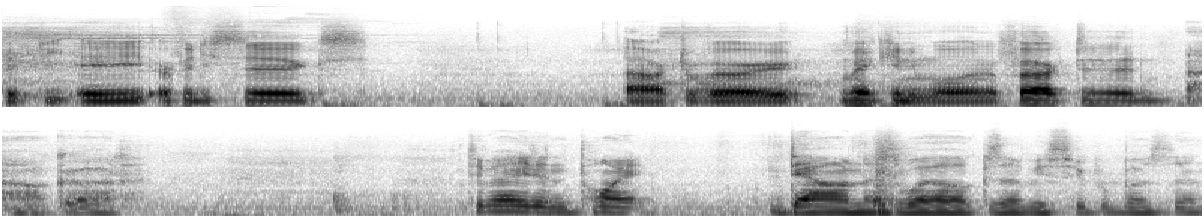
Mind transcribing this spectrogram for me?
58 or 56. Activate. Make anyone affected. Oh god. Too bad he didn't point down as well, because that'd be super busted.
